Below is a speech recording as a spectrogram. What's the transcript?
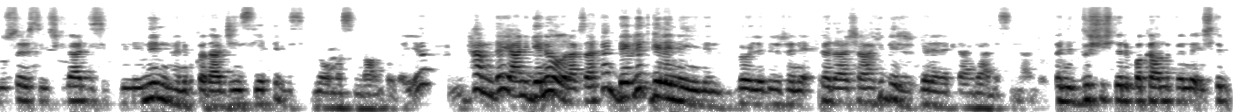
uluslararası ilişkiler disiplininin hani bu kadar cinsiyetli bir disiplin olmasından dolayı hem de yani genel olarak zaten devlet geleneğinin böyle bir hani şahi bir gelenekten gelmesinden dolayı. Hani Dışişleri Bakanlıklarında işte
